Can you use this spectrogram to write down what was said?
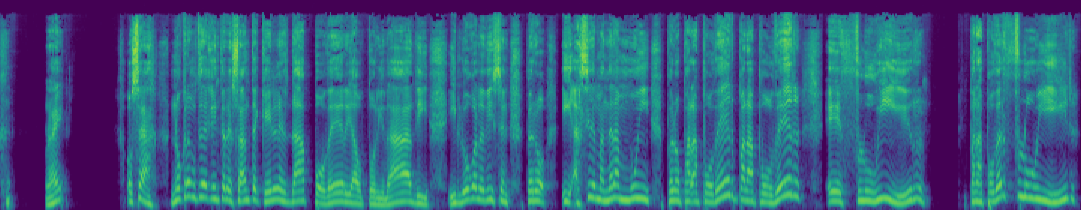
Right? O sea, ¿no creen ustedes que es interesante que Él les da poder y autoridad y, y, luego le dicen, pero, y así de manera muy, pero para poder, para poder eh, fluir, para poder fluir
